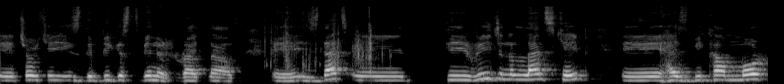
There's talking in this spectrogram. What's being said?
uh, Turkey is the biggest winner right now uh, is that the regional landscape uh, has become more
